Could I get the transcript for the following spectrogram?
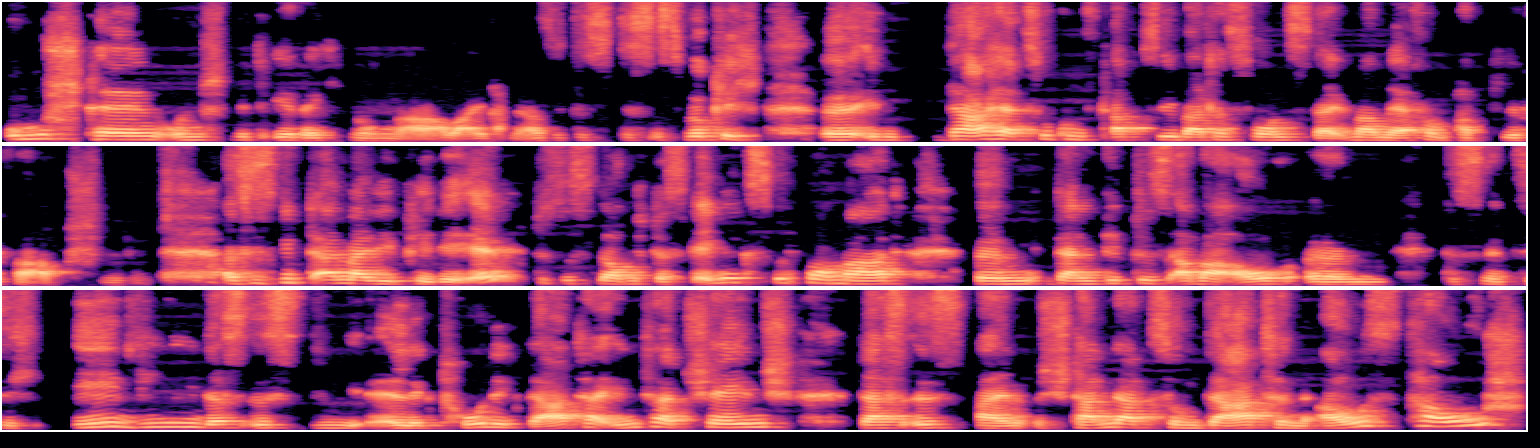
umstellen und mit E-Rechnungen arbeiten. Also das, das ist wirklich äh, in daher Zukunft absehbar, dass wir uns da immer mehr vom Papier verabschieden. Also es gibt einmal die PDF, das ist, glaube ich, das gängigste Format. Ähm, dann gibt es aber auch, ähm, das nennt sich EDI, das ist die Electronic Data Interchange. Das ist ein Standard zum Datenaustausch.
